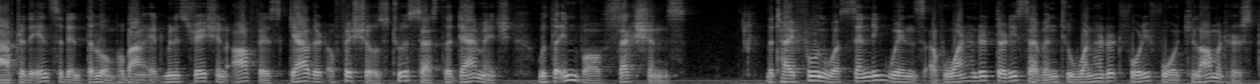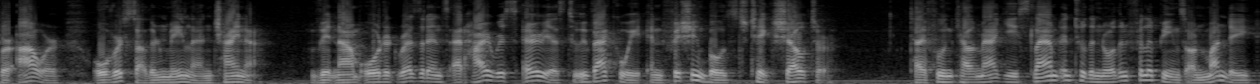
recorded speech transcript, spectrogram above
After the incident, the Luang Administration Office gathered officials to assess the damage with the involved sections. The typhoon was sending winds of 137 to 144 kilometers per hour over southern mainland China. Vietnam ordered residents at high-risk areas to evacuate and fishing boats to take shelter. Typhoon Kalmaegi slammed into the northern Philippines on Monday,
